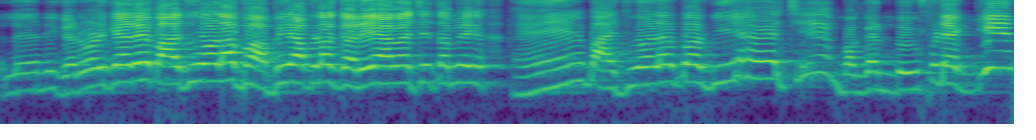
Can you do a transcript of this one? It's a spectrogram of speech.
એટલે એની ગરબડ ક્યારે? બાજુવાળા ભાભી આપણા ઘરે આવે છે તમે હે બાજુવાળા ભાભી આવે છે? મગનભાઈ ઉપડે કેમ?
